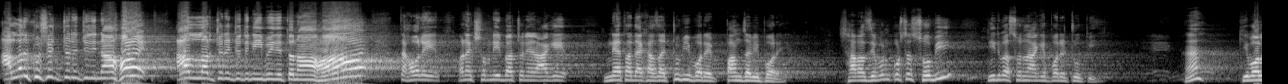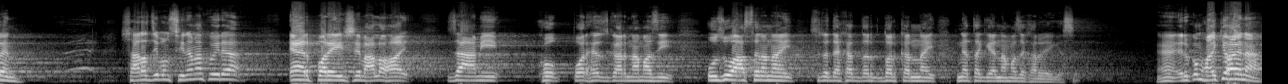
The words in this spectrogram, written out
আল্লাহর খুশির জন্য যদি না হয়, আল্লাহর জন্য যদি নিবেদিত না হয় তাহলে অনেক সময় নির্বাচনের আগে নেতা দেখা যায় টুপি পরে, পাঞ্জাবি পরে। সারা জীবন করছে ছবি, নির্বাচনের আগে পরে টুপি। হ্যাঁ? কি বলেন? সারা জীবন সিনেমা কইরা এরপরে এসে ভালো হয় যা আমি খুব পরহেজগার, নামাজি, উজু আছে না নাই, সেটা দেখার দর- দরকার নাই, নেতা গিয়া নামাজে খার হয়ে গেছে। হ্যাঁ এরকম হয় কি হয় না?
